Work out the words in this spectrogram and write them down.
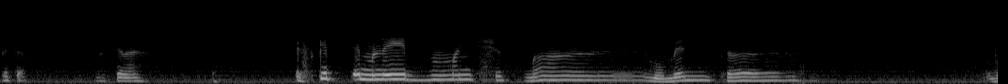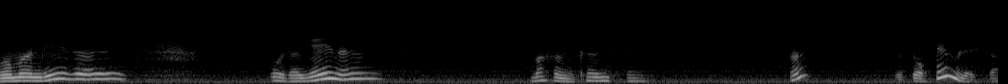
Bitte. Es gibt im Leben manches Mal Momente, wo man dieses oder jenes machen könnte. Hm? Das ist doch himmlisch. Ja?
